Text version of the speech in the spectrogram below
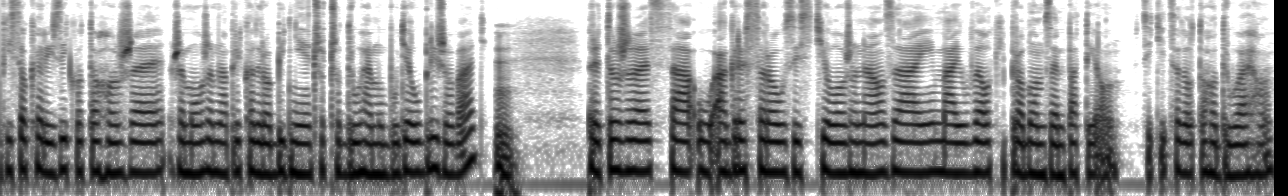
vysoké riziko toho, že, že môžem napríklad robiť niečo, čo druhému bude ubližovať. Mm. Pretože sa u agresorov zistilo, že naozaj majú veľký problém s empatiou. Cítiť sa do toho druhého.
